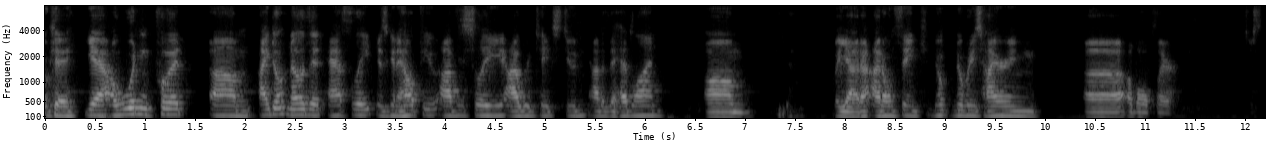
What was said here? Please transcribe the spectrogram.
Okay, yeah, I wouldn't put. Um, I don't know that athlete is going to help you. Obviously, I would take student out of the headline. Um, but yeah, I don't- think no, nobody's hiring uh, a ball player. Just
